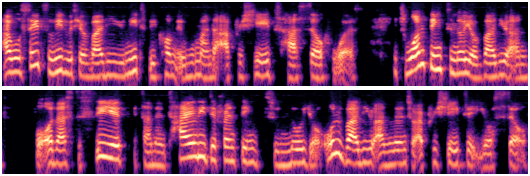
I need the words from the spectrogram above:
I will say to lead with your value, you need to become a woman that appreciates her self worth. It's one thing to know your value and for others to see it, it's an entirely different thing to know your own value and learn to appreciate it yourself.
